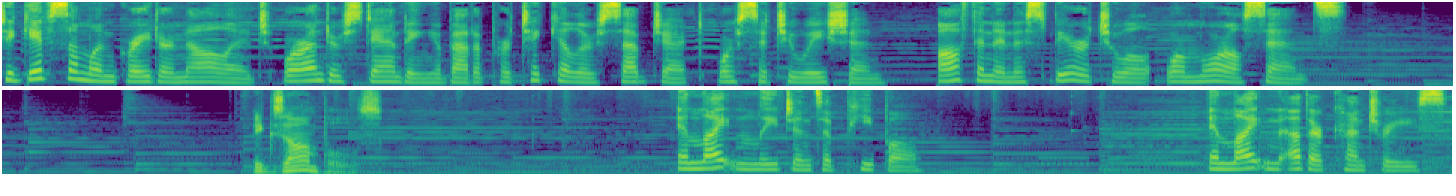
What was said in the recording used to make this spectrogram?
To give someone greater knowledge or understanding about a particular subject or situation, often in a spiritual or moral sense. Examples Enlighten legions of people. Enlighten other countries.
